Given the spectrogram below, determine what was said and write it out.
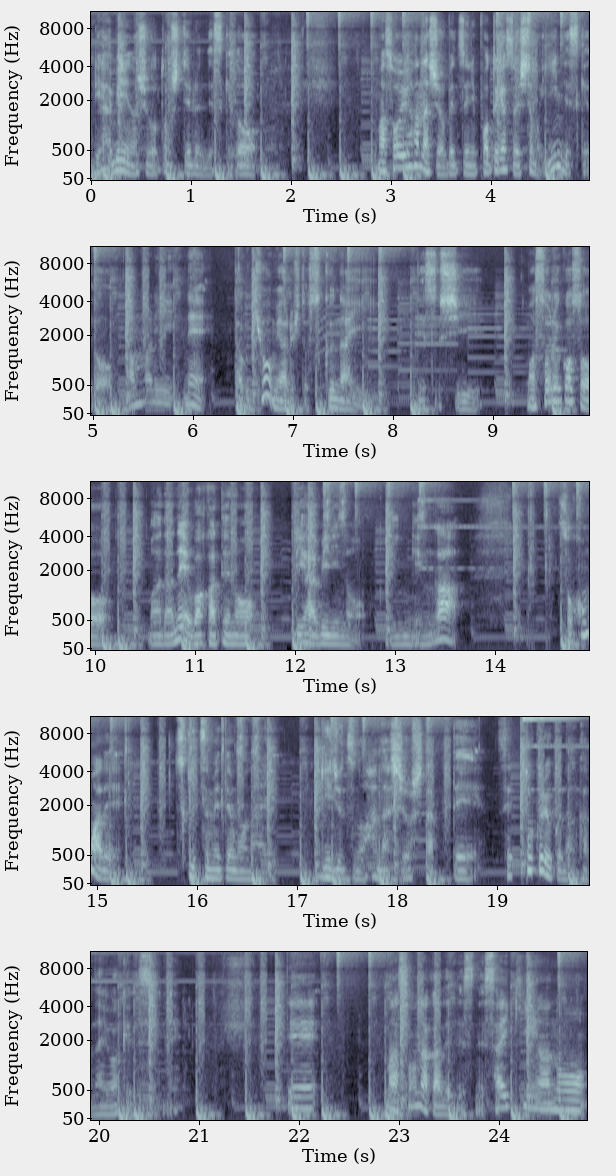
リハビリの仕事をしてるんですけどまあそういう話を別にポッドキャストでしてもいいんですけどあんまりね多分興味ある人少ないですし、まあ、それこそまだね若手のリハビリの人間がそこまで突き詰めてもない技術の話をしたって説得力なんかないわけですよね。でまあその中でですね最近あの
